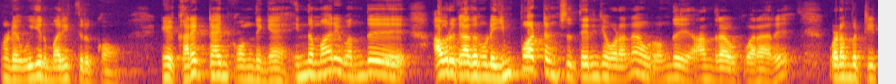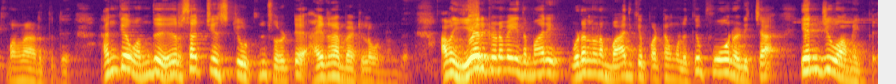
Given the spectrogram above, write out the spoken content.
உன்னுடைய உயிர் மறித்திருக்கும் நீங்கள் கரெக்ட் டைம்க்கு வந்தீங்க. இந்த மாதிரி வந்து அவருக்கு அதனுடைய இம்பார்ட்டன்ஸ் தெரிஞ்ச உடனே அவர் வந்து ஆந்திராவுக்கு வராரு. உடம்பு ட்ரீட்மெண்ட்லாம் எடுத்துகிட்டு அங்கே வந்து ரிசர்ச் இன்ஸ்டியூட்னு சொல்லிட்டு ஹைதராபாத்தில் ஒன்று உண்டு. அவன் ஏற்கனவே இந்த மாதிரி உடல்நலம் பாதிக்கப்பட்டவங்களுக்கு ஃபோன் அடித்தா என்ஜிஓ அமைப்பு.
